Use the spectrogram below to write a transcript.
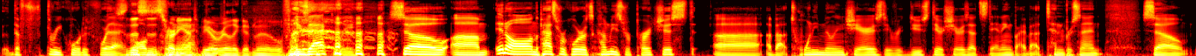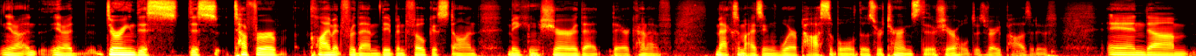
the f- three quarters before that. So this is turning out to be a really good move. exactly. So, um, in all, in the past four quarters, companies repurchased uh, about 20 million shares. They reduced their shares outstanding by about 10 percent. So, you know, and, you know, during this this tougher climate for them, they've been focused on making sure that they're kind of maximizing where possible those returns to their shareholders. Very positive, and. Um,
